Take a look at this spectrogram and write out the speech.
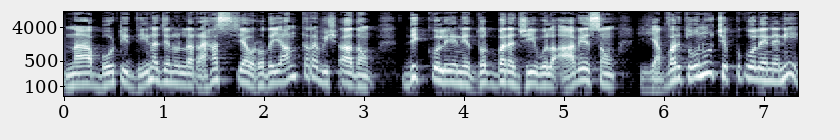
నా బోటి దీనజనుల రహస్య హృదయాంతర విషాదం దిక్కులేని దుర్భర జీవుల ఆవేశం ఎవ్వరితోనూ చెప్పుకోలేనని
